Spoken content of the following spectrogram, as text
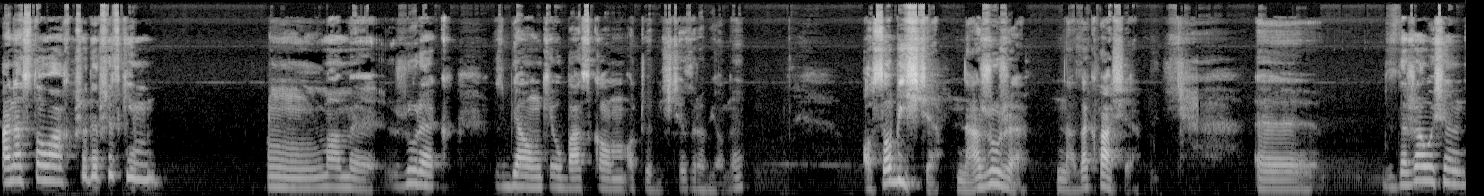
A na stołach przede wszystkim mm, mamy żurek z białą kiełbaską, oczywiście zrobiony osobiście, na żurze, na zakwasie. E, zdarzały się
